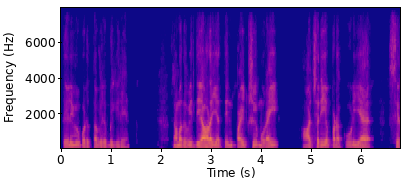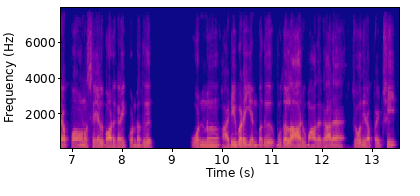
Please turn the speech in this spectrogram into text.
தெளிவுபடுத்த விரும்புகிறேன். நமது வித்தியாலயத்தின் பயிற்சி முறை ஆச்சரியப்படக்கூடிய சிறப்பான செயல்பாடுகளை கொண்டது. ஒன்று அடிப்படை என்பது முதல் ஆறு மாத கால ஜோதிட பயிற்சி.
